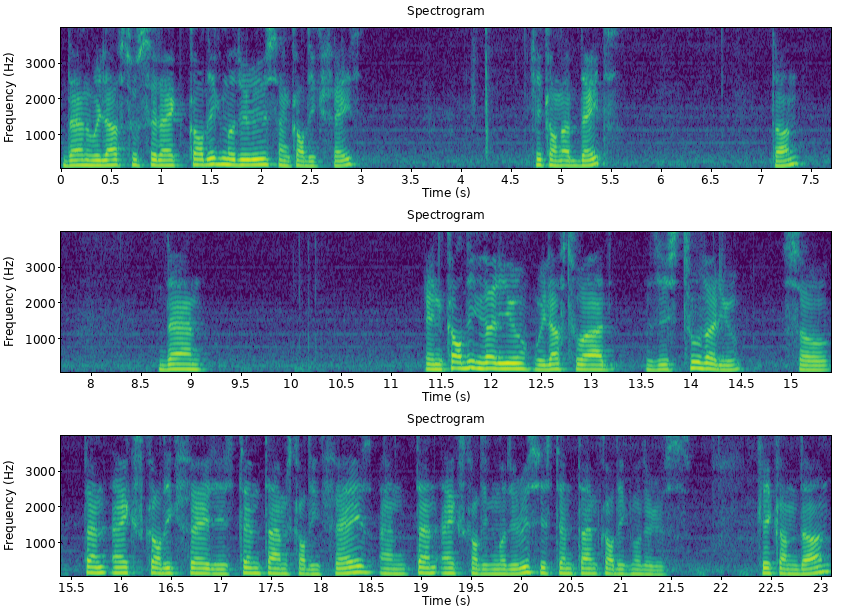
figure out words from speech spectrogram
Then we'll have to select Cordic modulus and Cordic phase. Click on update. Done. Then in Cordic value, we'll have to add these two values. So 10x Cordic phase is 10 times Cordic phase and 10x Cordic modulus is 10 times Cordic modulus. Click on done.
